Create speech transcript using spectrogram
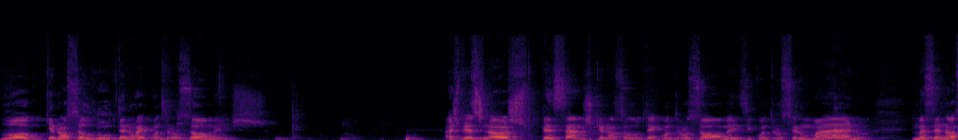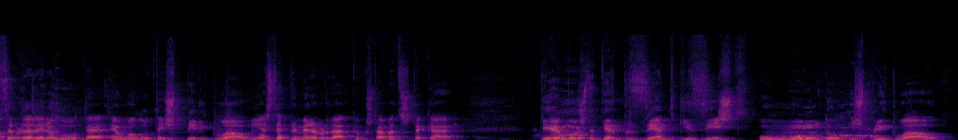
logo que a nossa luta não é contra os homens. Às vezes nós pensamos que a nossa luta é contra os homens e contra o ser humano, mas a nossa verdadeira luta é uma luta espiritual. E esta é a primeira verdade que eu gostava de destacar. Temos de ter presente que existe um mundo espiritual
